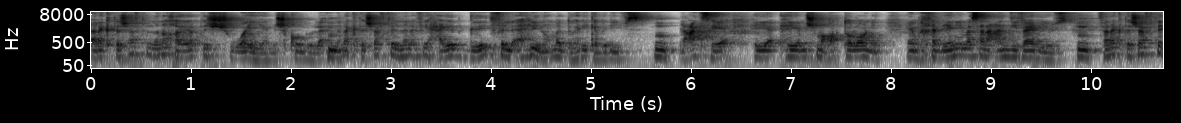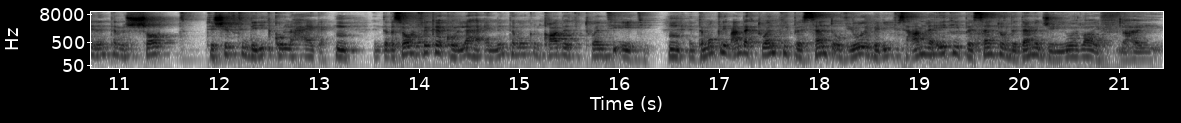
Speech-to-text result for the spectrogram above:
أنا اكتشفت إن أنا غيرت شوية مش كله لأن أنا اكتشفت إن أنا في حاجات جريت في لاهلي إن هم ادوها لي ك beliefs بالعكس هي هي هي مش معطلاني. هي مخلياني مثلا عندي values فأنا اكتشفت إن أنت مش شرط Shift Delete كل حاجة. انت بس هو الفكرة كلها ان انت ممكن قاعدة 20 80 انت ممكن يبقى عندك 20% of your beliefs عاملة 80% of the damage in your life. ده حقيقي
